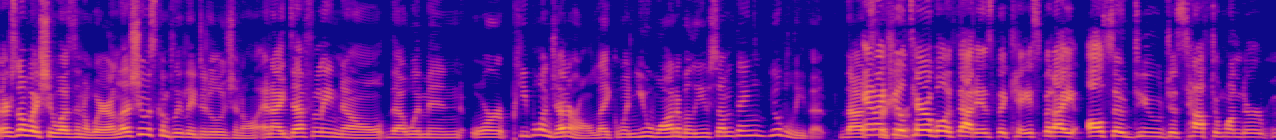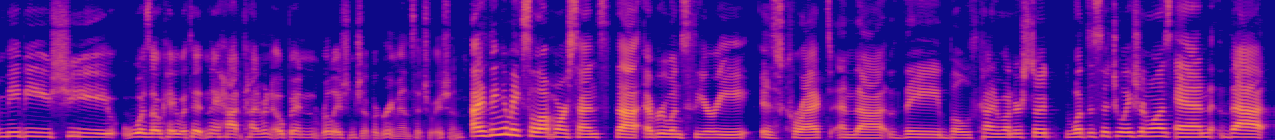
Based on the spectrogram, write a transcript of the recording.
There's no way she wasn't aware unless she was completely delusional. And I definitely know that women or people in general, like when you want to believe something, you'll believe it. That's and I feel sure. terrible if that is the case, but I also do just have to wonder maybe she was okay with it and they had kind of an open relationship agreement situation. I think it makes a lot more sense that everyone's theory is correct and that they both kind of understood what the situation was and that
